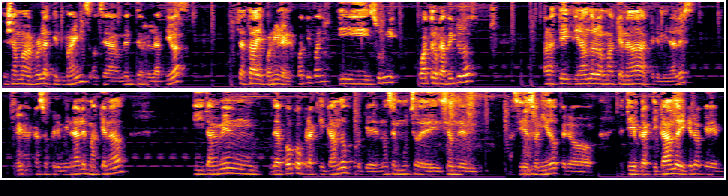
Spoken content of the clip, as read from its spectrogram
Se llama Relative Minds, o sea, mentes relativas. Ya está disponible en Spotify. Y subí cuatro capítulos. Ahora estoy tirándolo más que nada a criminales. a casos criminales más que nada. Y también de a poco practicando, porque no sé mucho de edición de, así de sonido, pero estoy practicando y creo que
